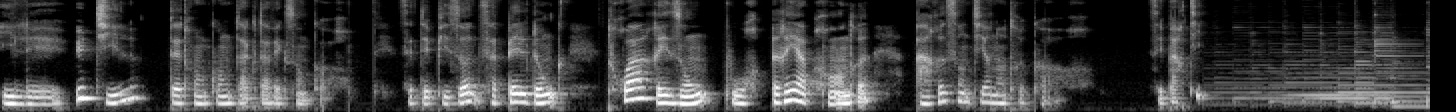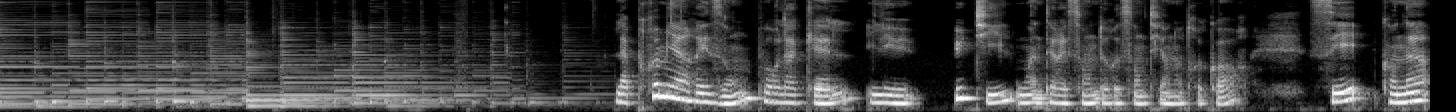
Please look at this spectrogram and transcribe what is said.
il est utile d'être en contact avec son corps. Cet épisode s'appelle donc Trois raisons pour réapprendre à ressentir notre corps. C'est parti La première raison pour laquelle il est utile ou intéressant de ressentir notre corps, c'est qu'on a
